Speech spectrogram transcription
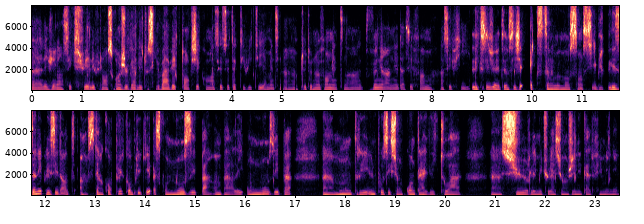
euh, les violences sexuelles, les violences conjugales et tout ce qui va avec. Donc j'ai commencé cette activité il y a maintenant plus de 9 ans maintenant, venir en aide à ces femmes, à ces filles. L'excision était un sujet extrêmement sensible. Les années précédentes, hein, c'était encore plus compliqué parce qu'on n'osait pas en parler, on n'osait pas euh, montrer une position contradictoire euh, sur les mutilations génitales féminines.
